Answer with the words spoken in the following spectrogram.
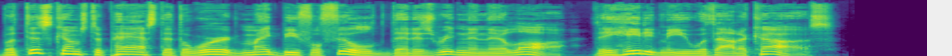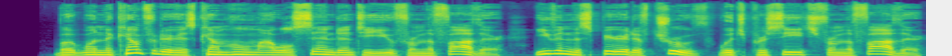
But this comes to pass that the word might be fulfilled that is written in their law They hated me without a cause. But when the Comforter has come whom I will send unto you from the Father, even the Spirit of truth which proceeds from the Father,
